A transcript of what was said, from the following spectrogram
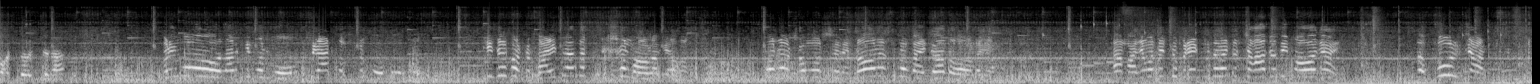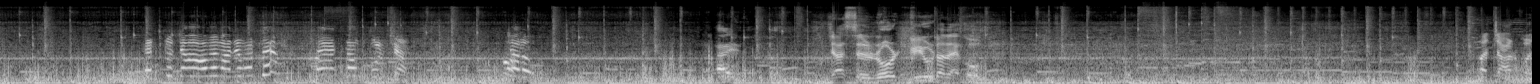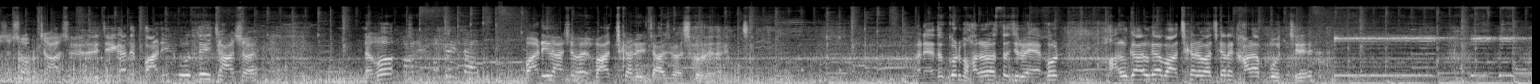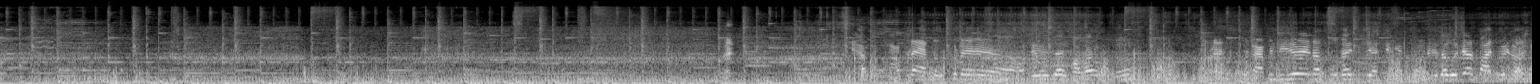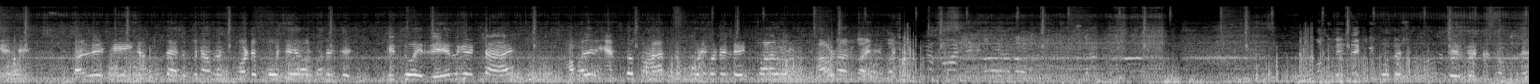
কষ্ট হচ্ছে না? হরিবল আর কি বলব? বিরাট কষ্ট। কিসের কষ্ট গাড়ি চালাতে ভীষণ ভালো লাগে আমার। কোনো সমস্যা নেই নন গাড়ি চালাতে ভালো লাগে হ্যাঁ মাঝে মাঝে একটু ব্রেক দিতে একটু চা যদি পাওয়া যায়, তো ফুল চার্জ একটু চা হবে মাঝে মধ্যে, একদম ফুল চার্জ চলো। জাস্ট রোড ভিউটা দেখো। আর চারপাশে সব চাষ হয়ে রয়েছে। এখানে বাড়ির মধ্যেই চাষ হয়। দেখো, বাড়ির আশেপাশে মাঝখানে চাষবাস করে মানে এতক্ষণ ভালো রাস্তা ছিল, এখন হালকা হালকা মাঝখানে মাঝখানে খারাপ পড়ছে আমরা এতক্ষণে কথা হলো আমি নিজেই না, কোথায় যাচ্ছি কিন্তু অনিমেষদা বলছে আর পাঁচ মিনিট বাকি আছে। তাহলে সেইটার মধ্যে এতক্ষণ আমরা স্পটে পৌঁছে যাওয়ার যে, কিন্তু ওই রেল গেটটায় আমাদের এত মারাত্মক পরিমাণে লেট করার ধারণার বাইরে কি বলবে রেল সম্বন্ধে?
